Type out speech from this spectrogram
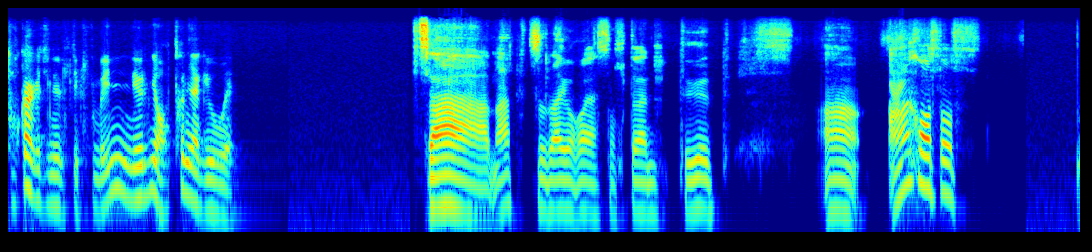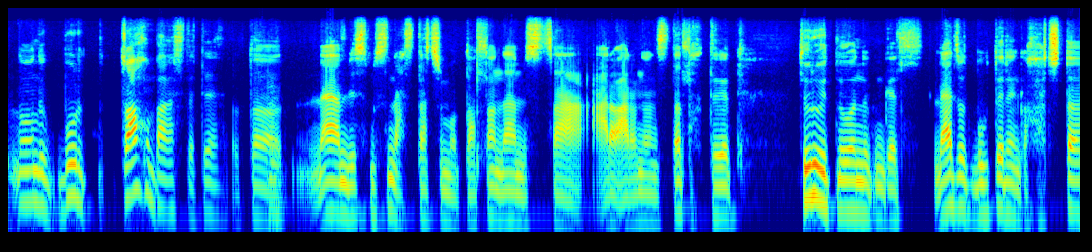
тука гэж нэрлэж эхэлсэн ба энэ нэрний утга нь яг юу вэ? За наад чи аяга гоё асуулт байна. Тэгээд а анх болвол нөө нэг бүр жоохон байгаа шүү дээ тий. Одоо 8 9 мөсөн настай ч юм уу 7 8 за 10 11 настай л бах. Тэгээд тэр үед нөгөө нэг ингээл найзууд бүгдээр ингээ хочтой.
